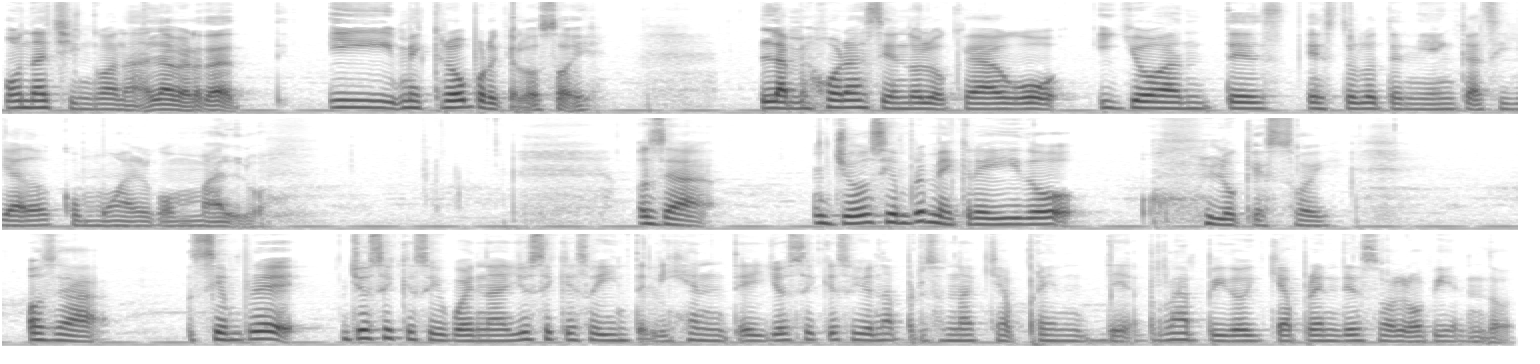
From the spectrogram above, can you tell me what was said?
una chingona, la verdad y me creo porque lo soy. La mejor haciendo lo que hago y yo antes esto lo tenía encasillado como algo malo. O sea, yo siempre me he creído lo que soy. O sea, siempre yo sé que soy buena, yo sé que soy inteligente, yo sé que soy una persona que aprende rápido y que aprende solo viendo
